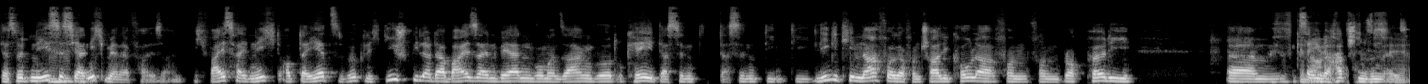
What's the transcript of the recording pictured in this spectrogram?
Das wird nächstes Mhm. Jahr nicht mehr der Fall sein. Ich weiß halt nicht, ob da jetzt wirklich die Spieler dabei sein werden, wo man sagen wird, okay, das sind, das sind die, die legitimen Nachfolger von Charlie Kohler, von, von Brock Purdy, ähm, genau Xavier was Hutchinson etc.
